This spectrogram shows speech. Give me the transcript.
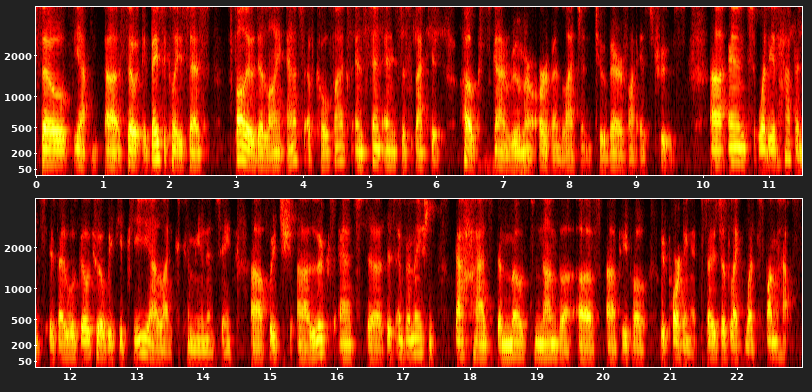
So yeah, uh, so it basically says follow the line ads of Cofacts and send any suspected hoax, scam, rumor, urban legend to verify its truth. Uh, and what it happens is that it will go to a Wikipedia-like community, uh, which uh, looks at the, this information that has the most number of uh, people reporting it. So it's just like what Spamhaus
